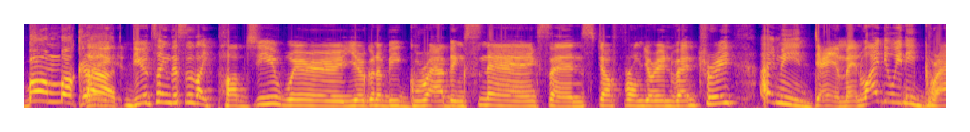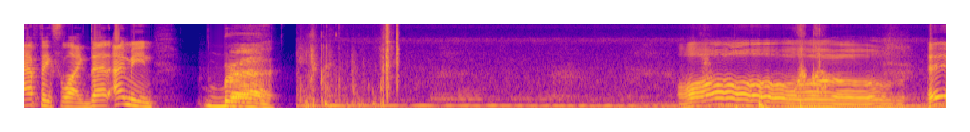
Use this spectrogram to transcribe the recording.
Like, do you think this is like PUBG where you're gonna be grabbing snacks and stuff from your inventory? I mean, damn man, why do we need graphics like that? I mean, bruh. Oh, hey,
